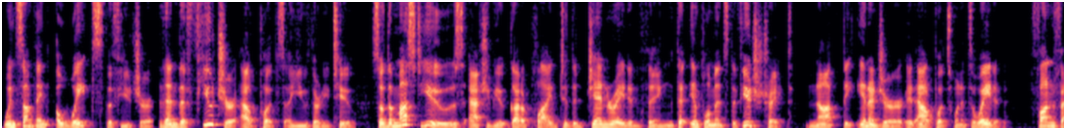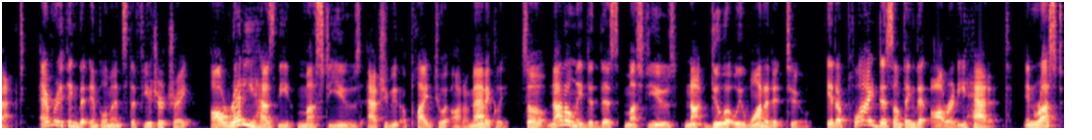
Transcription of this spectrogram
When something awaits the future, then the future outputs a U32. So the must use attribute got applied to the generated thing that implements the future trait, not the integer it outputs when it's awaited. Fun fact everything that implements the future trait already has the must use attribute applied to it automatically. So not only did this must use not do what we wanted it to, it applied to something that already had it. In Rust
